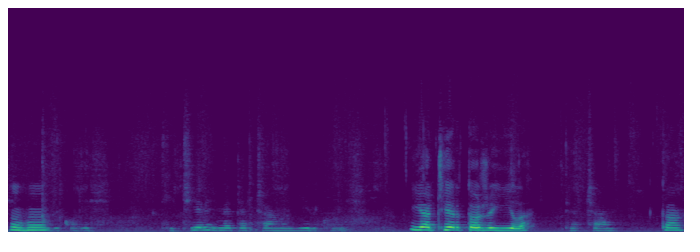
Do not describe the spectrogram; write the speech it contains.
Угу. Їли ми терчани їли колись. Я чир теж їла. Терчани. Так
